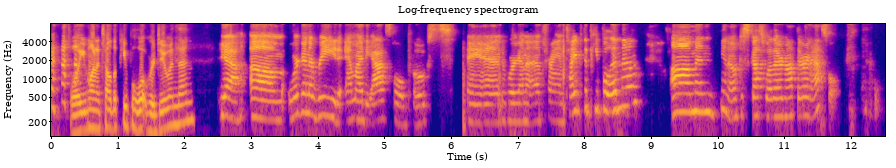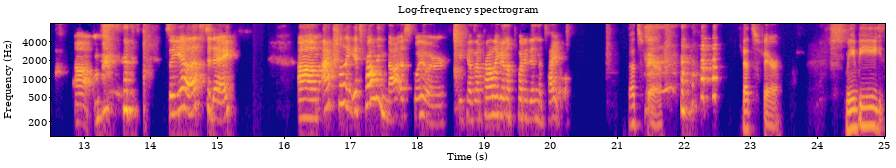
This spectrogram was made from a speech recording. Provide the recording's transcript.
well, you want to tell the people what we're doing then? Yeah, um, we're gonna read "Am I the Asshole" posts, and we're gonna try and type the people in them, um, and you know discuss whether or not they're an asshole. Um, so yeah, that's today. Um, actually, it's probably not a spoiler because I'm probably gonna put it in the title. That's fair. that's fair. Maybe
